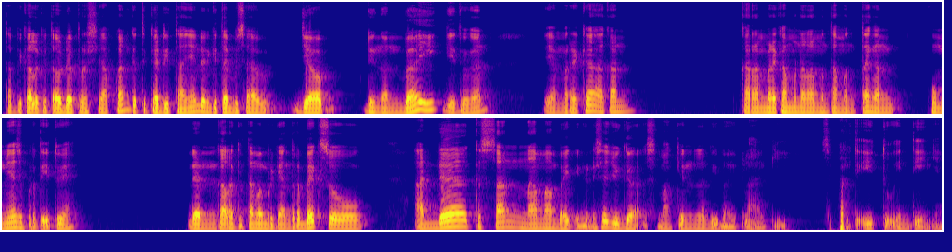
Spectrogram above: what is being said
tapi kalau kita udah persiapkan ketika ditanya dan kita bisa jawab dengan baik gitu kan ya mereka akan karena mereka menelan mentah-mentah kan umumnya seperti itu ya dan kalau kita memberikan terbaik so ada kesan nama baik Indonesia juga semakin lebih baik lagi. Seperti itu intinya.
